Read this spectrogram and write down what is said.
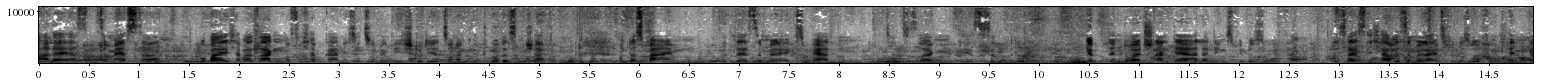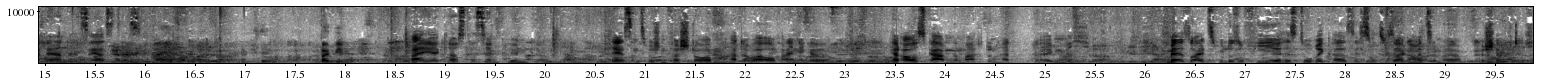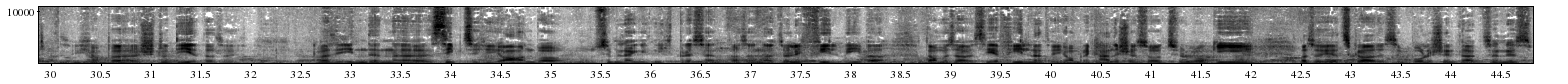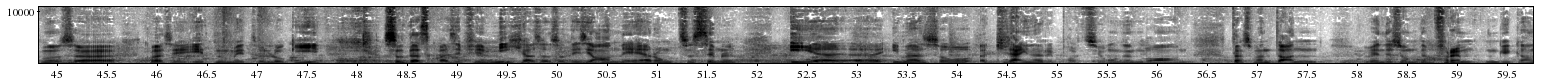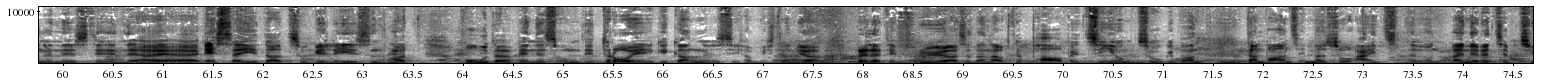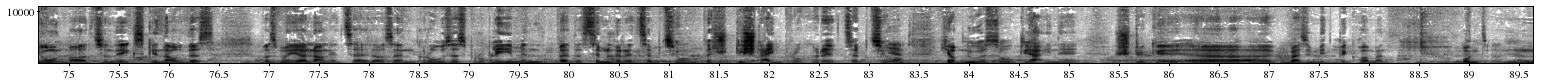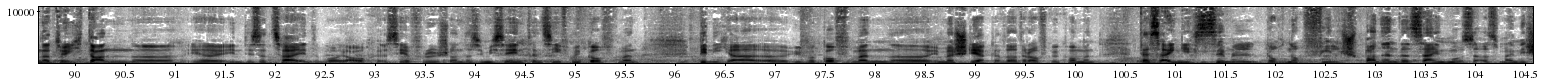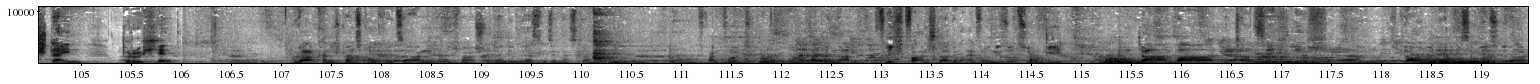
Allerersten Semester, wobei ich aber sagen muss, ich habe gar nicht Soziologie studiert, sondern Kulturwissenschaften mhm. und das bei einem der Simmel-Experten sozusagen, die es gibt in Deutschland, der allerdings Philosoph war. Das heißt, ich habe Simmel als Philosophen kennengelernt als erstes. Okay. Bei wem? Bei Klaus Christian Könke. Der ist inzwischen verstorben, hat aber auch einige Herausgaben gemacht und hat eigentlich mehr so als Philosophiehistoriker sich sozusagen mit Simmel beschäftigt. Ich habe äh, studiert, also quasi in den äh, 70er Jahren war Simmel eigentlich nicht präsent. Also natürlich viel Weber, damals auch sehr viel natürlich amerikanische Soziologie, also jetzt gerade symbolischer Interaktionismus, äh, quasi Ethnomethodologie, sodass quasi für mich also so diese Annäherung zu Simmel eher äh, immer so äh, kleinere Portionen waren, dass man dann, wenn es um den Fremden gegangen ist, den äh, äh, Essay dazu gelesen hat oder wenn es um die Treue gegangen ist. Ich habe mich dann ja relativ früh, also dann auch der Paarbeziehung zugewandt, dann waren es immer so einzelne. Und meine Rezeption war zunächst genau das, was man ja lange Zeit als ein großes Problem bei der Simmelrezeption, die Steinbruchrezeption. Ja. Ich habe nur so kleine Stücke äh, äh, quasi mitbekommen. Und natürlich dann äh, in dieser Zeit, war ja auch sehr früh schon, dass ich mich sehr intensiv mit Goffman, bin ich ja äh, über Goffman äh, immer stärker darauf gekommen, dass eigentlich Simmel doch noch viel spannender sein muss als meine Steinbrüche. Ja, kann ich ganz konkret sagen. Ich war Student im ersten Semester in Frankfurt und hatte eine Pflichtveranstaltung einfach in die Soziologie. Und da war tatsächlich, ähm, ich glaube, der Diskurs über,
